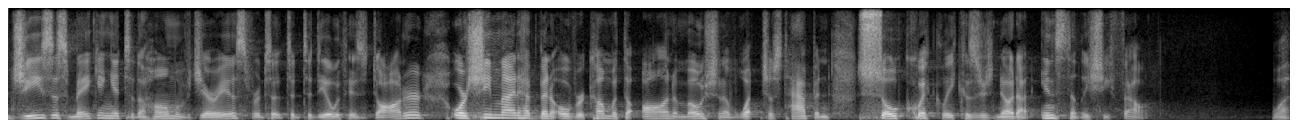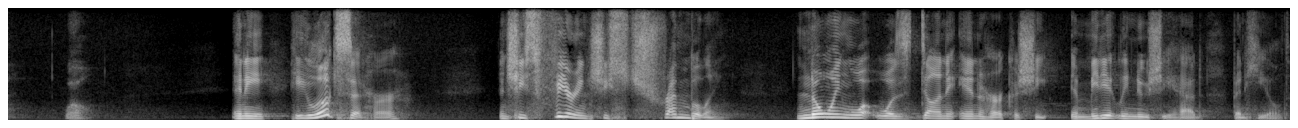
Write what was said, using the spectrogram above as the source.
Jesus making it to the home of Jairus for, to, to, to deal with his daughter. Or she might have been overcome with the awe and emotion of what just happened so quickly, because there's no doubt instantly she felt what? Whoa. And he, he looks at her, and she's fearing, she's trembling, knowing what was done in her because she immediately knew she had been healed.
